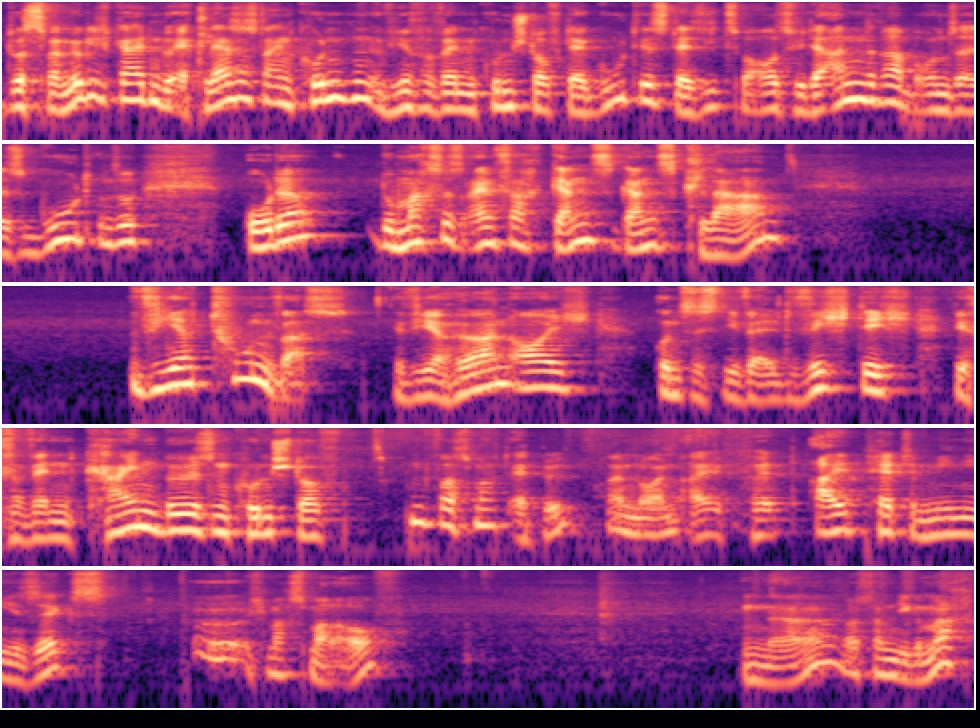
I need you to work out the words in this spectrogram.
Du hast zwei Möglichkeiten, du erklärst es deinen Kunden, wir verwenden Kunststoff, der gut ist, der sieht zwar aus wie der andere, aber unser ist gut und so. Oder du machst es einfach ganz, ganz klar, wir tun was. Wir hören euch, uns ist die Welt wichtig, wir verwenden keinen bösen Kunststoff. Und was macht Apple beim neuen iPad, iPad Mini 6? Äh, ich mach's mal auf. Na, was haben die gemacht?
